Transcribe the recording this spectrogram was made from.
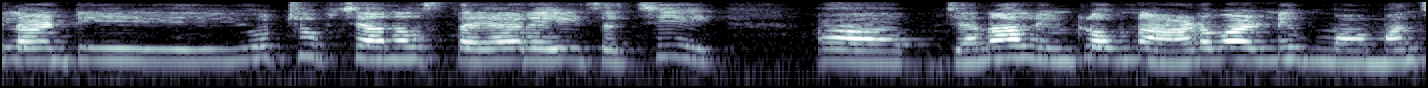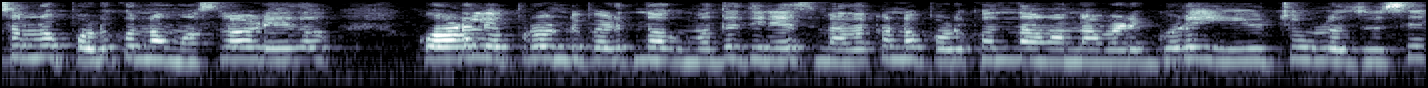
ఇలాంటి యూట్యూబ్ ఛానల్స్ తయారయ్యి చచ్చి జనాలు ఇంట్లో ఉన్న ఆడవాడిని మంచంలో పడుకున్న ముసలాడు ఏదో కోడలు ఎప్పుడు ఉండి పెడుతుందో ఒక ముద్ద తినేసి మెదకుండా పడుకుందాం అన్న వాడికి కూడా ఈ యూట్యూబ్లో చూసి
